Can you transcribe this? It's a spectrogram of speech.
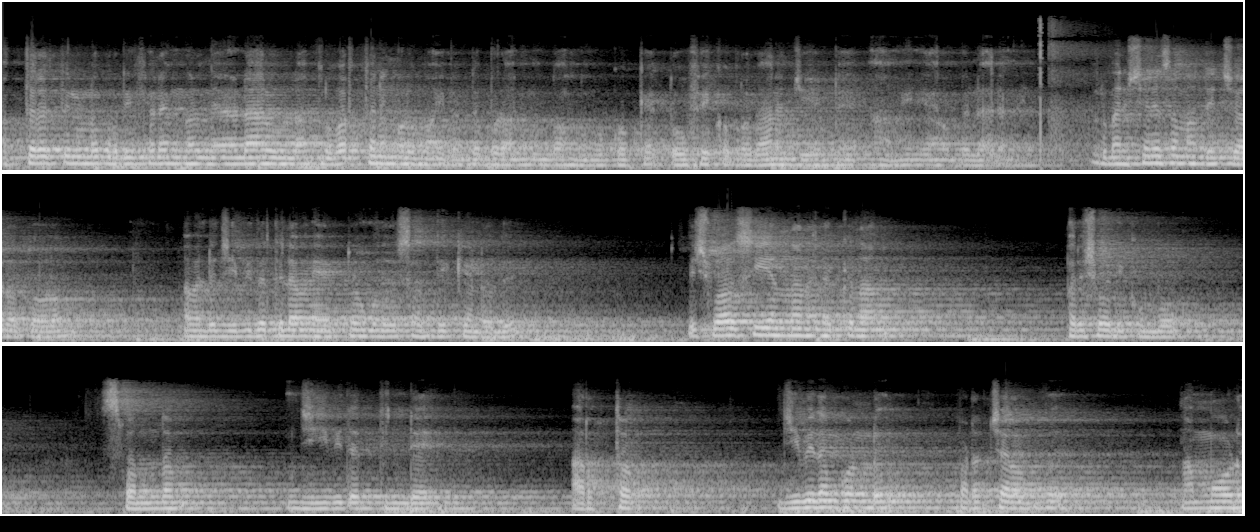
അത്തരത്തിലുള്ള പ്രതിഫലങ്ങൾ നേടാനുള്ള പ്രവർത്തനങ്ങളുമായി ബന്ധപ്പെടാനും അള്ളാഹു നമുക്കൊക്കെ തോഫിക്ക് പ്രദാനം ചെയ്യട്ടെ. ആമീൻ യാ ഒരു മനുഷ്യനെ സംബന്ധിച്ചിടത്തോളം അവന്റെ ജീവിതത്തിൽ അവൻ ഏറ്റവും കൂടുതൽ ശ്രദ്ധിക്കേണ്ടത് വിശ്വാസി എന്ന നിലയ്ക്ക് നാം പരിശോധിക്കുമ്പോൾ സ്വന്തം ജീവിതത്തിന്റെ അർത്ഥം ജീവിതം കൊണ്ട് പടച്ചറപ്പ് നമ്മോട്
